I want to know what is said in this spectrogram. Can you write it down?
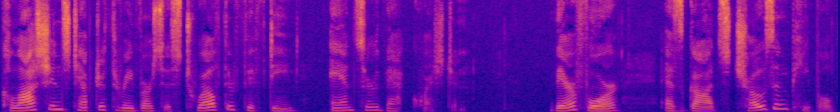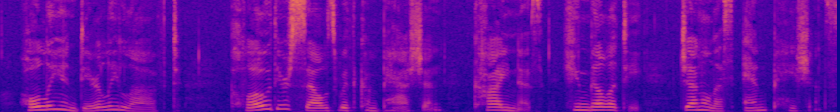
Colossians chapter 3 verses 12 through 15 answer that question. Therefore, as God's chosen people, holy and dearly loved, clothe yourselves with compassion, kindness, humility, gentleness, and patience.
